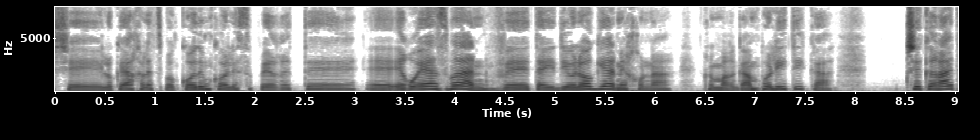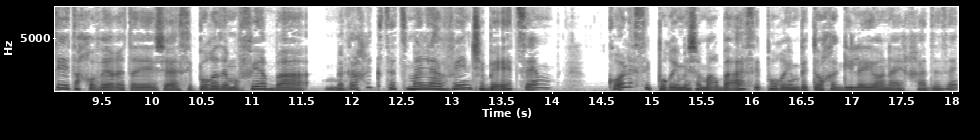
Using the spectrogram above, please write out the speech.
שלוקח על עצמו קודם כל לספר את uh, uh, אירועי הזמן ואת האידיאולוגיה הנכונה. כלומר, גם פוליטיקה. כשקראתי את החוברת אה, שהסיפור הזה מופיע בה, לקח לי קצת זמן להבין שבעצם כל הסיפורים, יש שם ארבעה סיפורים בתוך הגיליון האחד הזה,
